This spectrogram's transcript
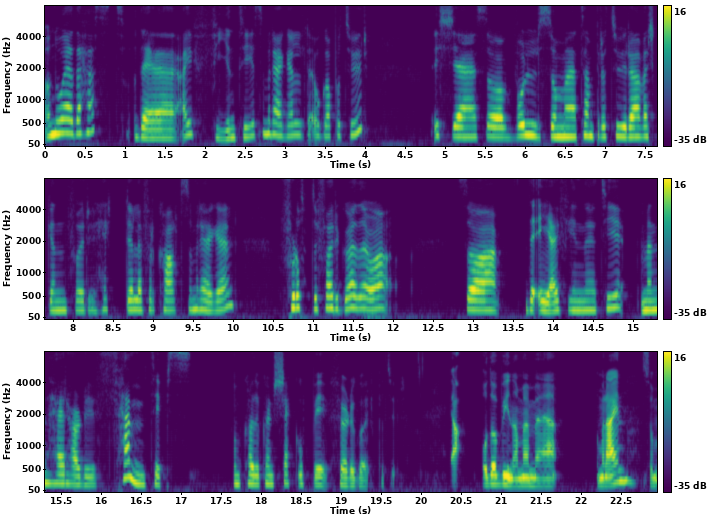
og nå er det hest. Det er ei fin tid som regel å gå på tur. Ikke så voldsomme temperaturer, verken for hett eller for kaldt som regel. Flotte farger er det òg. Så det er ei fin tid. Men her har du fem tips om hva du kan sjekke opp i før du går på tur. Ja, og da begynner vi med nummer én, som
